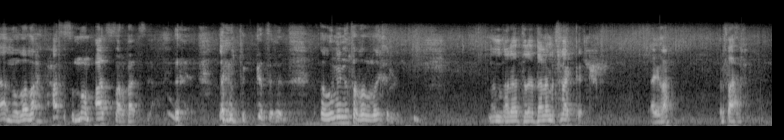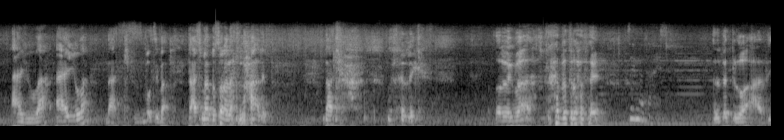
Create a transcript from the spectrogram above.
أنا والله الواحد حاسس انهم اثر بس انت كتفت ومين انت الله يخليك ازرق ده أنا متفكر أيوه ارفعها أيوه أيوه بس اظبطي بقى شمال بسرعة هقلب تعال الله يخليك أقول لك بقى. تحب تروح فين؟ زي ما أنت عايز. البنت الواقعة دي.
